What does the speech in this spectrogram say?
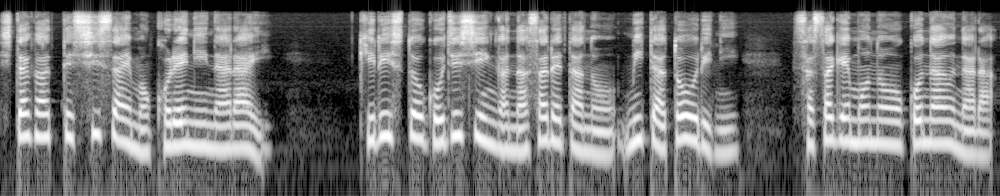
したがって司祭もこれに倣い、キリストご自身がなされたのを見た通りに捧げ物を行うなら、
